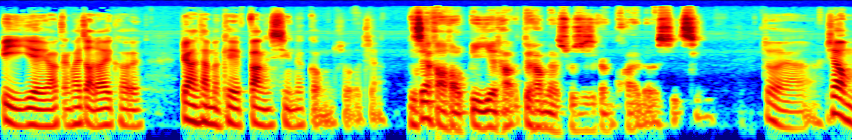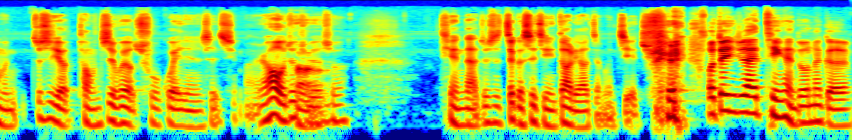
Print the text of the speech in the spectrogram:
毕业，然后赶快找到一个让他们可以放心的工作，这样。你现在好好毕业，他对他们来说是个很快乐的事情。对啊，像我们就是有同志会有出柜这件事情嘛，然后我就觉得说，天哪，就是这个事情到底要怎么解决？我最近就在听很多那个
